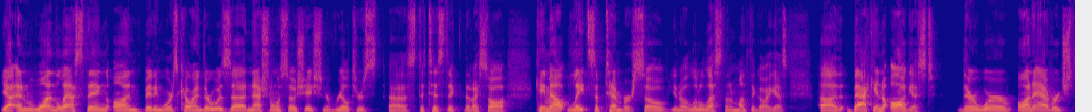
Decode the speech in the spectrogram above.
Yeah, and one last thing on bidding wars, Caroline. There was a National Association of Realtors uh, statistic that I saw came out late September, so you know a little less than a month ago, I guess. Uh, back in August, there were on average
